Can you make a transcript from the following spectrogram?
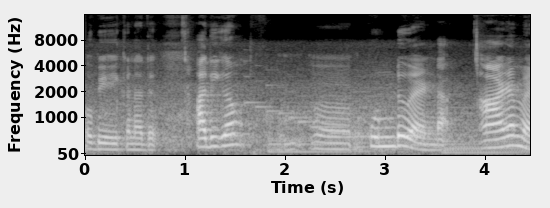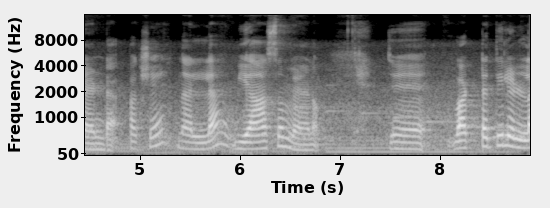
ഉപയോഗിക്കുന്നത് അധികം കുണ്ട് വേണ്ട ആഴം വേണ്ട പക്ഷേ നല്ല വ്യാസം വേണം. വട്ടത്തിലുള്ള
